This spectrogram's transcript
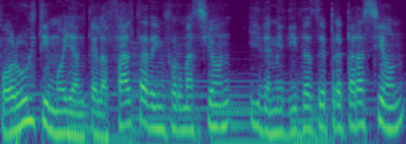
Por último, y ante la falta de información y de medidas de preparación,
